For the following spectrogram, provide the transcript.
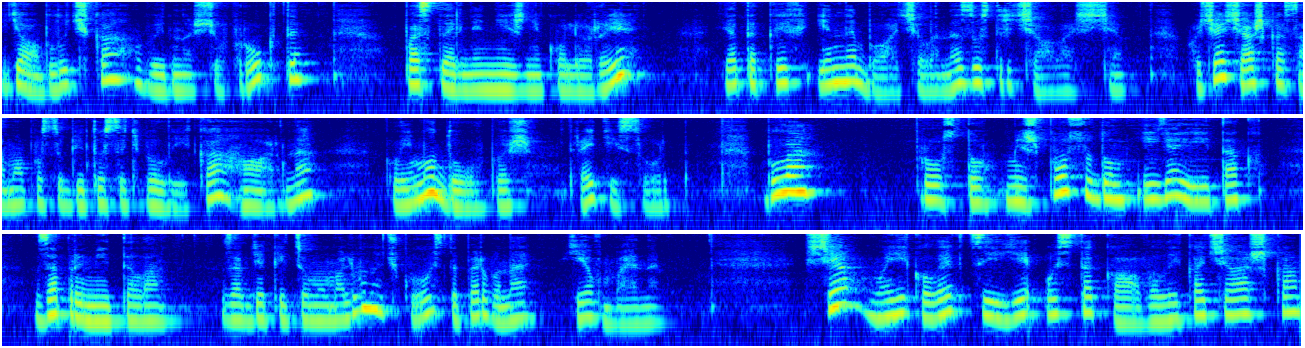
яблучка, видно, що фрукти, пастельні ніжні кольори. Я таких і не бачила, не зустрічала ще. Хоча чашка сама по собі досить велика, гарна, клеймо довбиш, третій сорт. Була просто між посудом, і я її так запримітила. Завдяки цьому малюночку, ось тепер вона є в мене. Ще в моїй колекції є ось така велика чашка.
